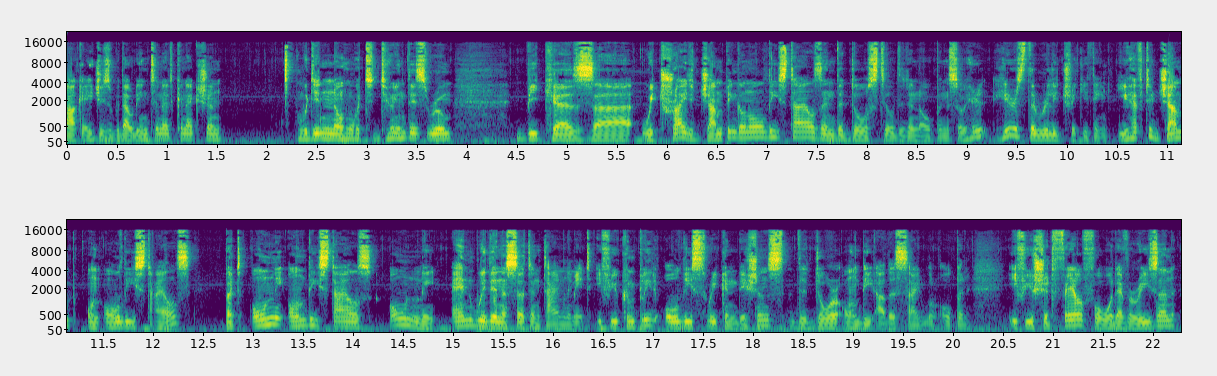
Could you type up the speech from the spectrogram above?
dark ages without internet connection. We didn't know what to do in this room because uh, we tried jumping on all these tiles and the door still didn't open. So here, here's the really tricky thing. You have to jump on all these tiles, but only on these tiles only and within a certain time limit. If you complete all these three conditions, the door on the other side will open. If you should fail for whatever reason,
